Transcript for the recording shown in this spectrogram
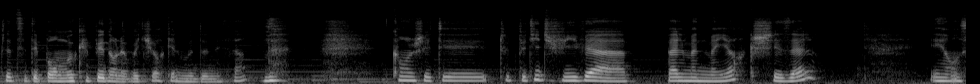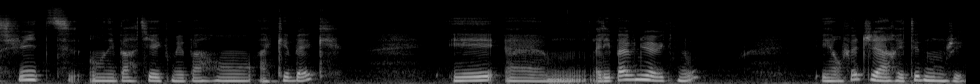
peut-être c'était pour m'occuper dans la voiture qu'elle me donnait ça. Quand j'étais toute petite, je vivais à Palma de Majorque chez elle. Et ensuite, on est parti avec mes parents à Québec. Et euh, elle n'est pas venue avec nous. Et en fait, j'ai arrêté de manger.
